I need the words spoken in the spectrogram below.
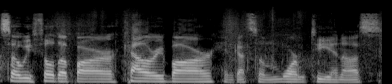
so we filled up our calorie bar and got some warm tea in us.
